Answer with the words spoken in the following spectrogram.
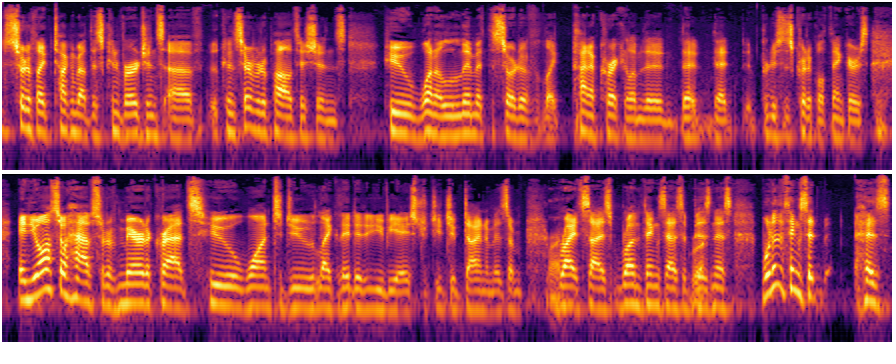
sort of like talking about this convergence of conservative politicians who want to limit the sort of like kind of curriculum that that that produces critical thinkers, and you also have sort of meritocrats who want to do like they did at UVA, strategic dynamism, right, size, run things as a business. One of the things that has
